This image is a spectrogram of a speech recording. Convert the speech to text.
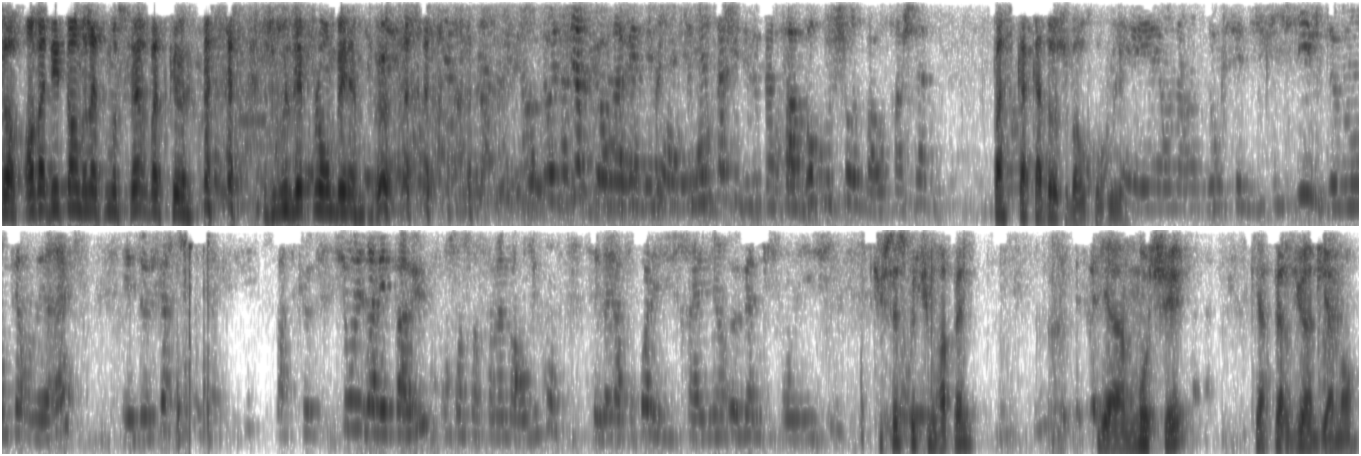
on va détendre l'atmosphère parce que je vous ai plombé un peu. On peut dire qu'on avait des enfin beaucoup de choses au Hachem. Parce qu'Akadosh va au voulait. Donc c'est difficile de monter en RF et de faire tous ces sacrifices parce que si on ne les avait pas eus, on s'en serait même pas rendu compte. C'est d'ailleurs pourquoi les Israéliens eux-mêmes qui sont nés ici. Tu sais ce que tu me rappelles? Il y a un Moshe qui a perdu un diamant.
